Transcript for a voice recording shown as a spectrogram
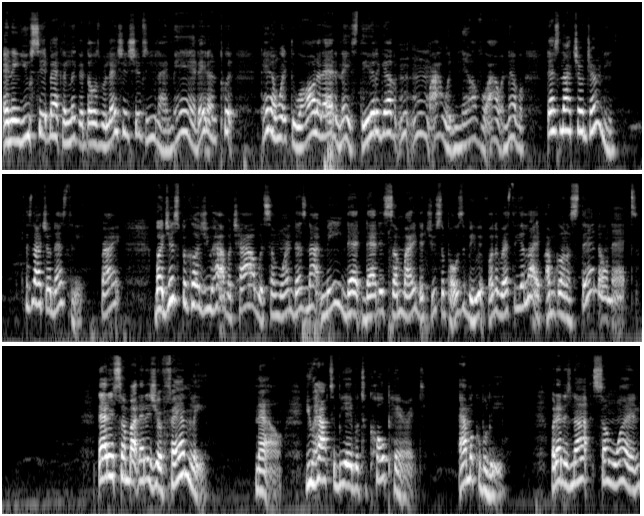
and then you sit back and look at those relationships, and you're like, man, they done put they done went through all of that and they still together. Mm-mm, I would never, I would never. That's not your journey. That's not your destiny, right? But just because you have a child with someone does not mean that that is somebody that you're supposed to be with for the rest of your life. I'm going to stand on that. That is somebody, that is your family now. You have to be able to co parent amicably but that is not someone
